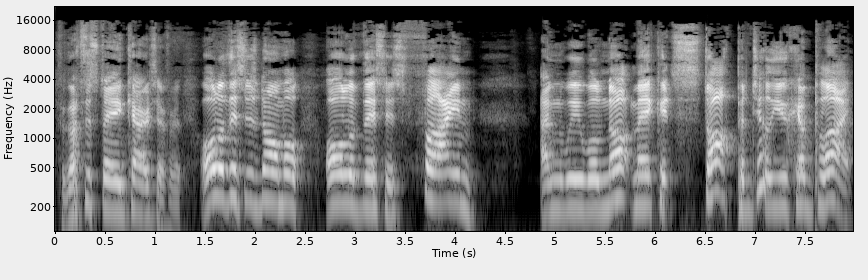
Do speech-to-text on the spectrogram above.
forgot to stay in character for it. All of this is normal. All of this is fine, and we will not make it stop until you comply.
